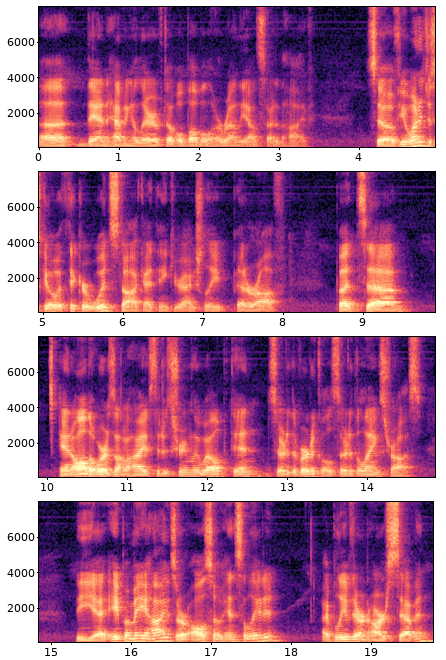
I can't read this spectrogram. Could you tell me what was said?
uh, than having a layer of double bubble around the outside of the hive. So if you want to just go with thicker wood stock, I think you're actually better off. But uh, and all the horizontal hives did extremely well, but then so did the verticals, so did the Langstroths. The uh, Apimaye hives are also insulated. I believe they're an R7,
